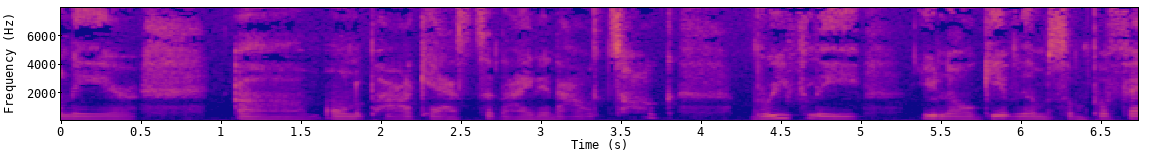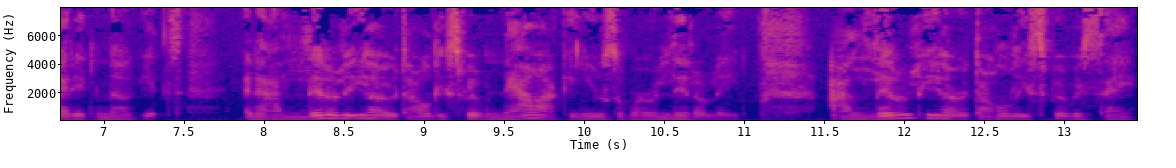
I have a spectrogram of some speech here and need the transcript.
on there um, on the podcast tonight and I'll talk briefly, you know, give them some prophetic nuggets. And I literally heard the Holy Spirit. Now I can use the word literally. I literally heard the Holy Spirit say,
